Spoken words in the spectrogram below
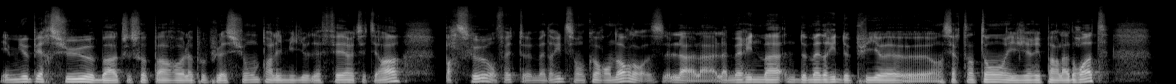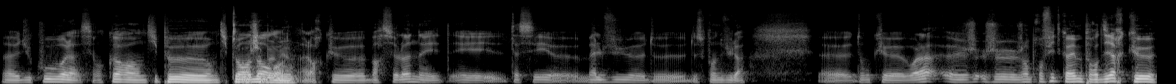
et mieux perçu, euh, bah, que ce soit par euh, la population, par les milieux d'affaires, etc. Parce que, en fait, Madrid, c'est encore en ordre. La, la, la mairie de, de, Madrid, depuis un certain temps, est gérée par la droite. du coup, voilà, c'est encore un petit peu, un petit peu en ordre, alors que Barcelone est, est assez mal vu de, de ce point de vue-là. Euh, donc euh, voilà, euh, j'en profite quand même pour dire que,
